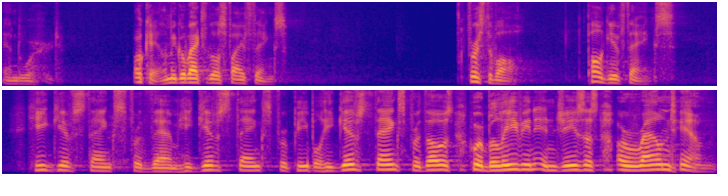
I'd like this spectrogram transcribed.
and word. Okay, let me go back to those five things. First of all, Paul give thanks. He gives thanks for them. He gives thanks for people. He gives thanks for those who are believing in Jesus around him.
